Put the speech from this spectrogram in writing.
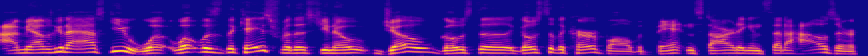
I mean, I was going to ask you what what was the case for this. You know, Joe goes to goes to the curveball with Banton starting instead of Hauser,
